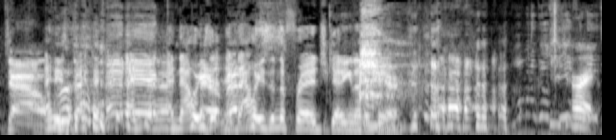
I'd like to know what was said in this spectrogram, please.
down. And he's back, and, and now he's and now he's in the fridge getting another beer. All right.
